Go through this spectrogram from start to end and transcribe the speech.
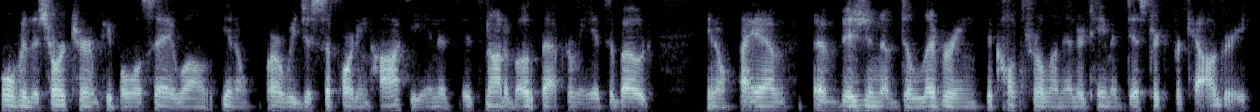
over the short term, people will say, well, you know, are we just supporting hockey? And it's it's not about that for me. It's about you know, I have a vision of delivering the cultural and entertainment district for Calgary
